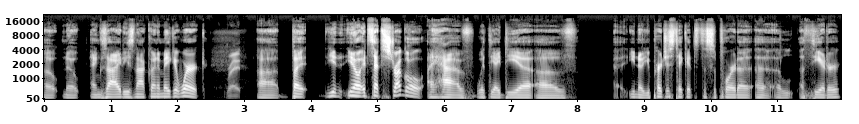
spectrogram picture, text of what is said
oh no, anxiety is not going to make it work. Right. Uh, but you you know, it's that struggle I have with the idea of, uh, you know, you purchase tickets to support a a, a, theater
